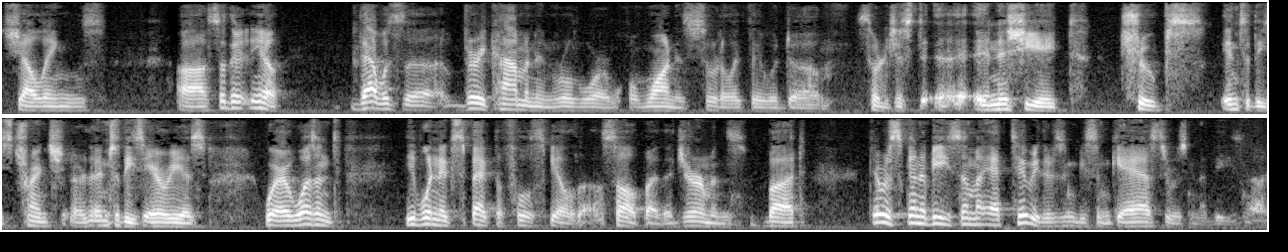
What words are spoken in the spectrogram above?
shellings. Uh, so you know that was uh, very common in World War One. Is sort of like they would um, sort of just uh, initiate troops into these trench or into these areas where it wasn't you wouldn't expect a full scale assault by the Germans, but there was going to be some activity. There was going to be some gas. There was going to be uh,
